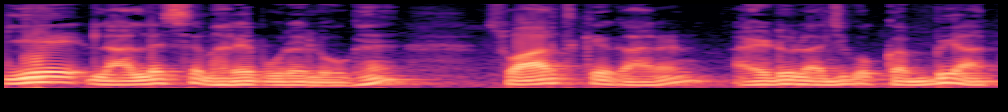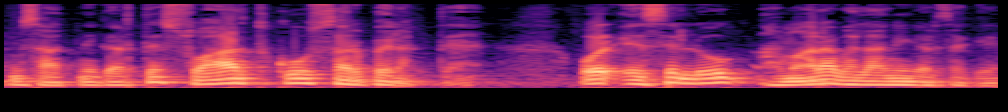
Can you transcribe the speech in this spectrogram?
ये लालच से भरे पूरे लोग हैं। स्वार्थ के कारण आइडियोलॉजी को कभी आत्मसात नहीं करते स्वार्थ को सर पे रखते हैं। और ऐसे लोग हमारा भला नहीं कर सके।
